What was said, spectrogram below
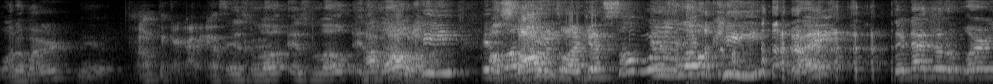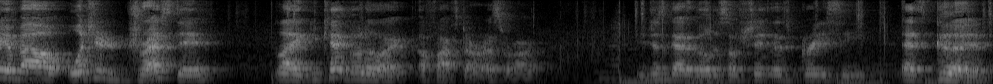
Whataburger? Yeah. I don't think I got an answer. It's low. It's low. It's I'm low key. It's I'll low starve key. until I get somewhere. It's low key, right? They're not gonna worry about what you're dressed in. Like you can't go to like a five star restaurant. You just gotta go to some shit that's greasy, that's good.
